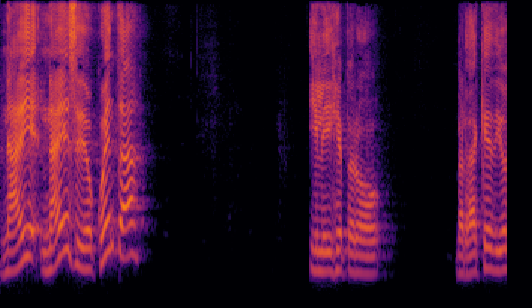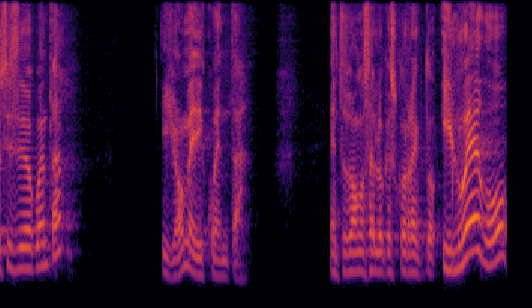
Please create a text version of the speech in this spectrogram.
Nadie, nadie se dio cuenta. Y le dije, pero ¿verdad que Dios sí se dio cuenta? Y yo me di cuenta. Entonces vamos a hacer lo que es correcto. Y luego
